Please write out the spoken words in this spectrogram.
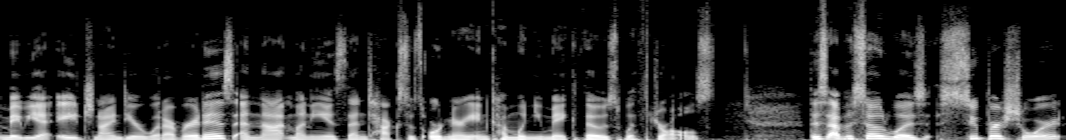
maybe at age 90 or whatever it is. And that money is then taxed as ordinary income when you make those withdrawals. This episode was super short,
